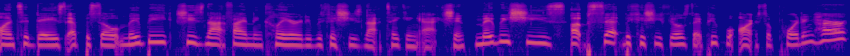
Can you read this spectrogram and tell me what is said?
on today's episode. Maybe she's not finding clarity because she's not taking action. Maybe she's upset because she feels that people aren't supporting her,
